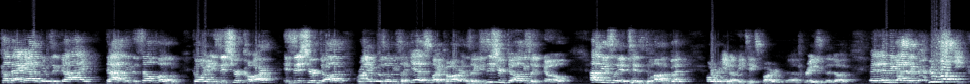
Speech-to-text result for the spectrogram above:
Come back out, and there's a guy dialing the cell phone, going, "Is this your car? Is this your dog?" Ryan goes up. He's like, "Yeah, this is my car." And he's like, "Is this your dog?" He's like, "No." Obviously, it's his dog, but or you know, he takes part in uh, raising the dog. And, and the guy's like, "You're lucky.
